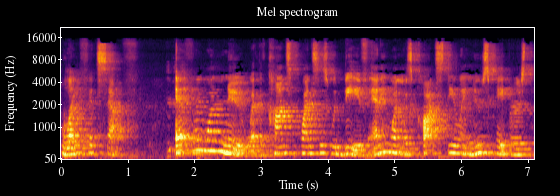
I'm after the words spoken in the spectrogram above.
life itself. Everyone knew what the consequences would be if anyone was caught stealing newspapers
